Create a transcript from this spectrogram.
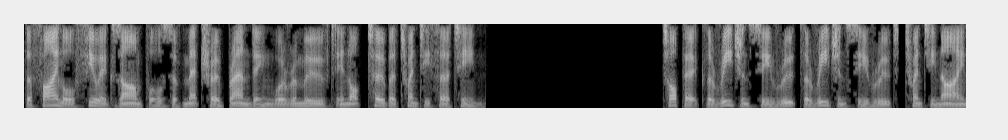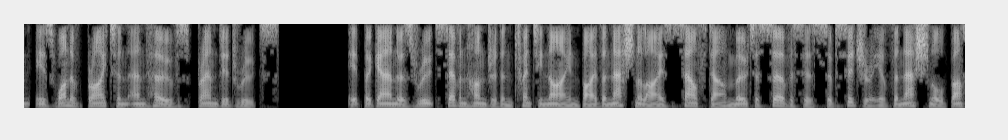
The final few examples of Metro branding were removed in October 2013. The Regency route The Regency route 29 is one of Brighton and Hove's branded routes. It began as Route 729 by the nationalised Southdown Motor Services subsidiary of the National Bus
